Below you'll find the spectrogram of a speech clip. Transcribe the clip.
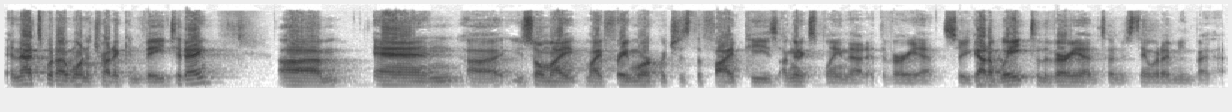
and that's what I want to try to convey today. Um, and uh, you saw my, my framework, which is the five Ps. I'm going to explain that at the very end. So you got to wait to the very end to understand what I mean by that.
